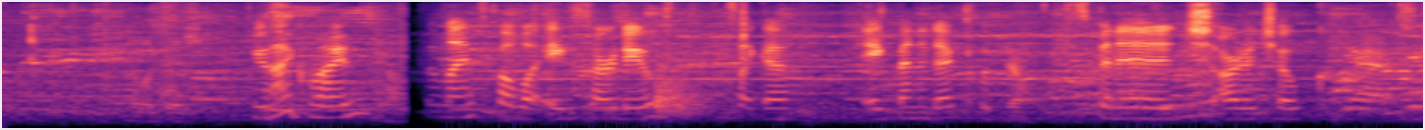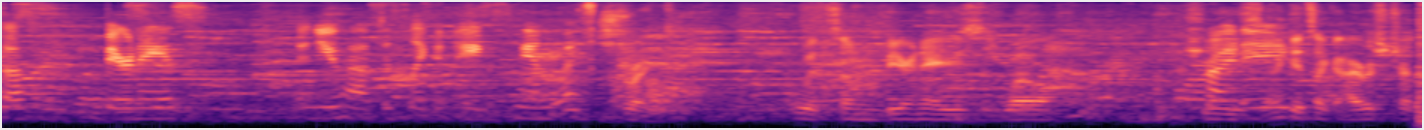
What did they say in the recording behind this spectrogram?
I like those. you like mine. Yeah. So mine's called what egg Sardou. It's like a egg benedict with Yeah. spinach, artichoke stuff, béarnaise, and you have just like an egg sandwich. Right. With some béarnaise as well. Fried Cheese. I think it's like Irish cheddar.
